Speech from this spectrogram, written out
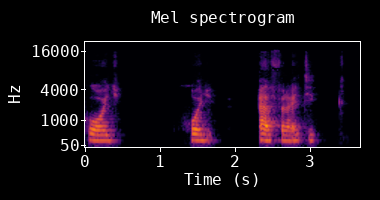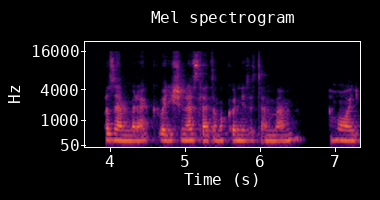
hogy, hogy elfelejtik az emberek, vagyis én ezt látom a környezetemben, hogy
